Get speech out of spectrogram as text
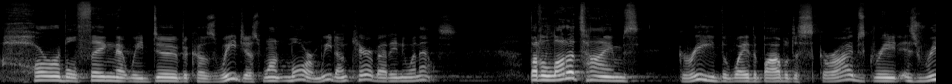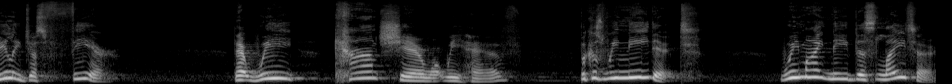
horrible thing that we do because we just want more and we don't care about anyone else. But a lot of times, greed, the way the Bible describes greed, is really just fear that we can't share what we have because we need it. We might need this later.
